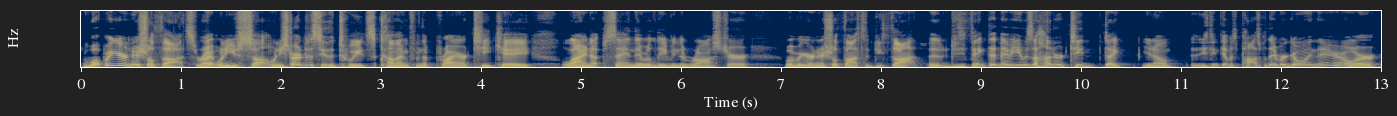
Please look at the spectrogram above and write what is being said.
what were your initial thoughts, right? When you saw when you started to see the tweets coming from the prior TK lineup saying they were leaving the roster, what were your initial thoughts? Did you thought did you think that maybe it was a hundred T like, you know, do you think that was possible they were going there or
